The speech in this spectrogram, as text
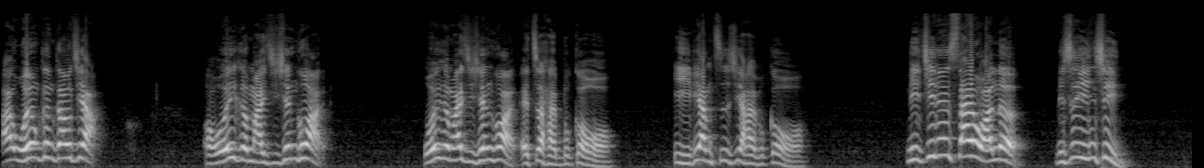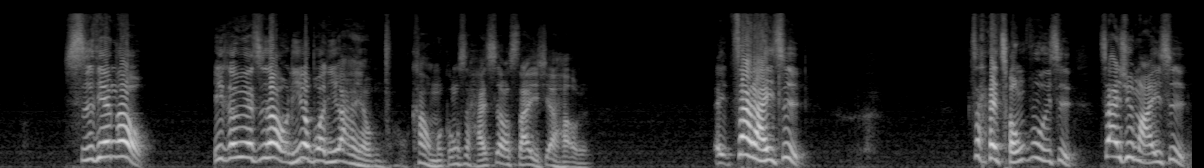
啊，我用更高价哦，我一个买几千块。我一个买几千块，哎，这还不够哦，以量制价还不够哦。你今天筛完了，你是阴性，十天后、一个月之后，你又不你哎呀，我看我们公司还是要筛一下好了。哎，再来一次，再重复一次，再去买一次，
